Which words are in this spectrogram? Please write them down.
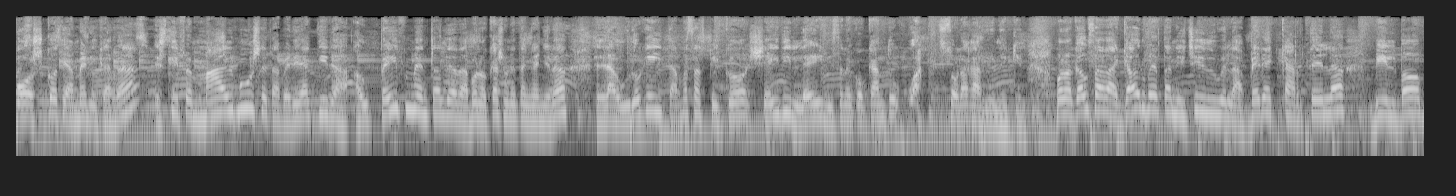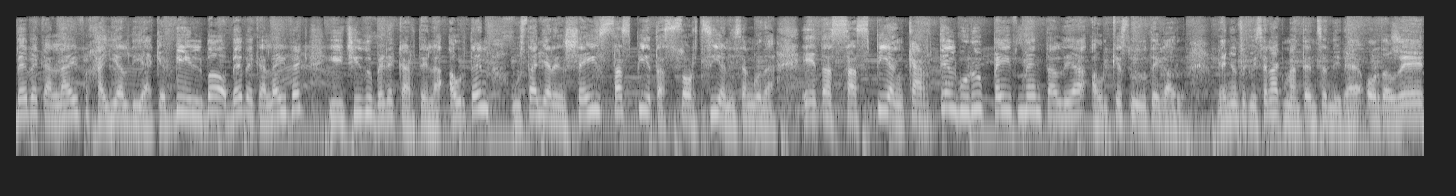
Boskote Amerikarra, Stephen Malmus eta bereak dira, hau pavement taldea da, bueno, kasu honetan gainera, laurogei tamazazpiko Shady Lane izeneko kantu, ua, zoragarri honekin. Bueno, gauza da, gaur bertan itxi duela bere kartela Bilbao BBK Live jaialdiak. Bilbao BBK Liveek itxi du bere kartela. Aurten, ustailaren 6, zazpi eta zortzian izango da. Eta zazpian kartelburu pavement taldea aurkeztu dute gaur. Gainontzeko izenak mantentzen dira. eh? Hor daude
